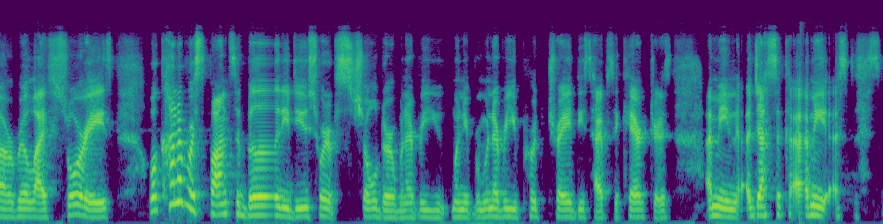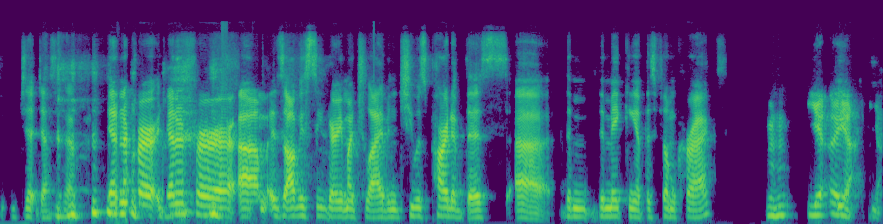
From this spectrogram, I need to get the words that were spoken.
uh, real life stories. What kind of responsibility do you sort of shoulder whenever you whenever whenever you portray these types of characters? I mean, uh, Jessica. I mean, uh, Je- Jessica. Jennifer. Jennifer um, is obviously very much alive, and she was part of this uh, the the making of this film. Correct? Mhm. Yeah, uh, yeah, yeah.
